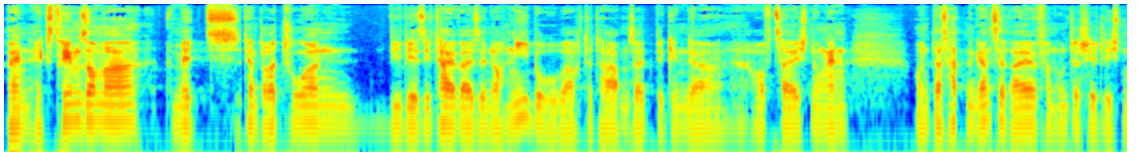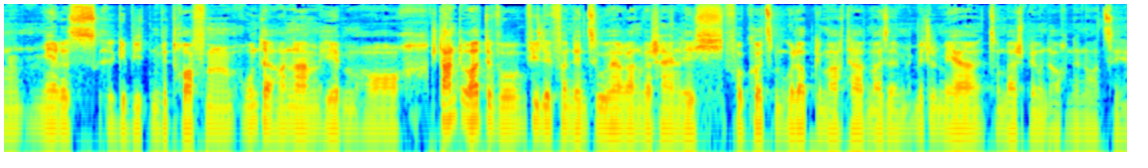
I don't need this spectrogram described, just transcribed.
ein Extremsommer mit Temperaturen, wie wir sie teilweise noch nie beobachtet haben seit Beginn der Aufzeichnungen. Und das hat eine ganze Reihe von unterschiedlichen Meeresgebieten betroffen, unter anderem eben auch Standorte, wo viele von den Zuhörern wahrscheinlich vor kurzem Urlaub gemacht haben, also im Mittelmeer zum Beispiel und auch in der Nordsee.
